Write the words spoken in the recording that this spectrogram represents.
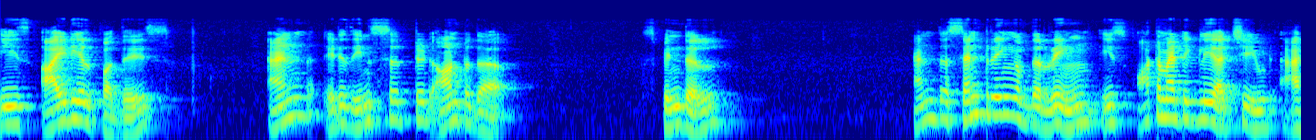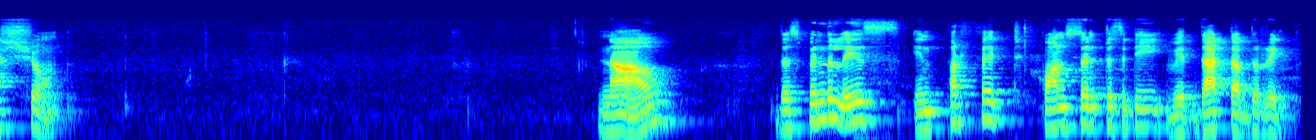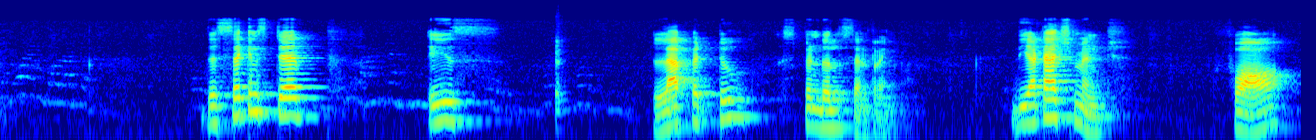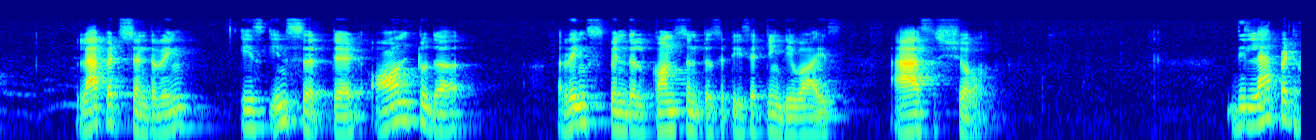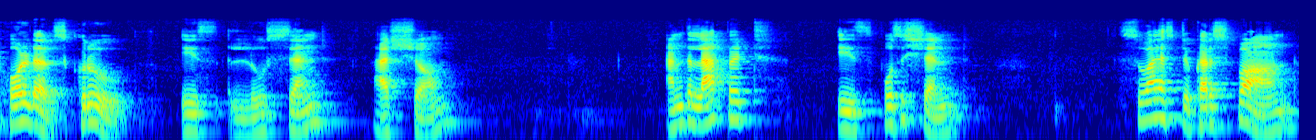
is ideal for this and it is inserted onto the spindle and the centering of the ring is automatically achieved as shown. Now the spindle is in perfect concentricity with that of the ring. The second step is lappet to spindle centering. The attachment for lappet centering is inserted onto the ring spindle concentricity setting device as shown. The lappet holder screw is loosened as shown and the lappet is positioned so as to correspond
